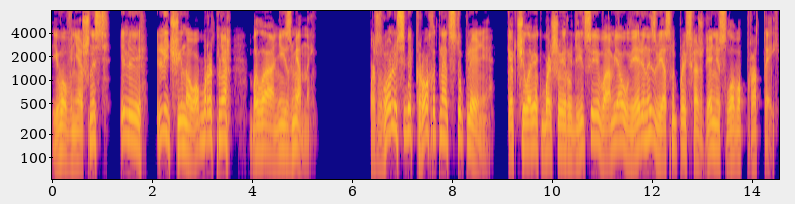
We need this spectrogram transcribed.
Его внешность или личина оборотня была неизменной. Позволю себе крохотное отступление. Как человек большой эрудиции, вам, я уверен, известно происхождение слова «протей».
